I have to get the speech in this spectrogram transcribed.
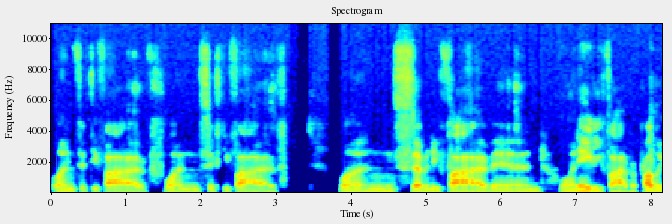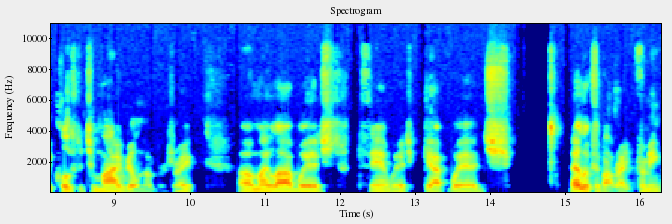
155, 165, 175, and 185 are probably closer to my real numbers, right? Uh, my lob wedge, sand wedge, gap wedge, that looks about right for me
